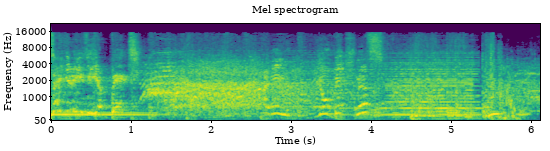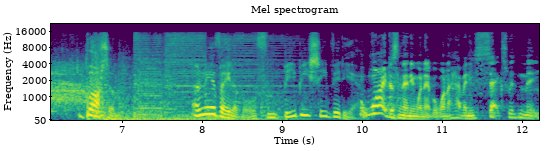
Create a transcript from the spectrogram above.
Take it easy, you bitch! I mean, your bitchness. Bottom. Only available from BBC Video. Why doesn't anyone ever want to have any sex with me?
